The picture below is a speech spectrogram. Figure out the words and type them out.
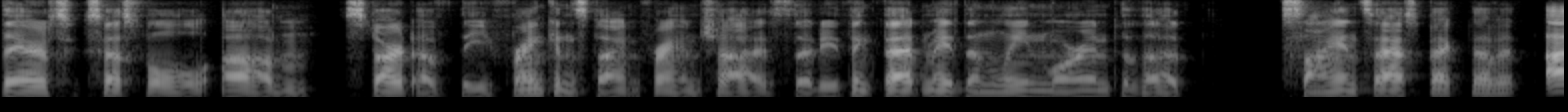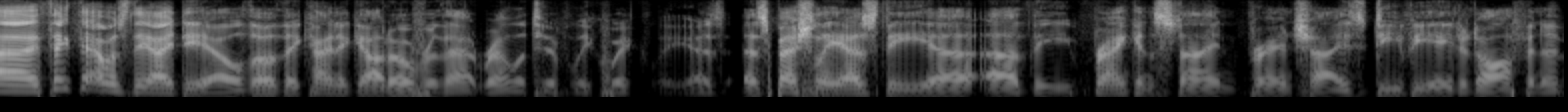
their successful um, start of the Frankenstein franchise. So do you think that made them lean more into the science aspect of it? I think that was the idea, although they kind of got over that relatively quickly, as especially as the uh, uh, the Frankenstein franchise deviated off in a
